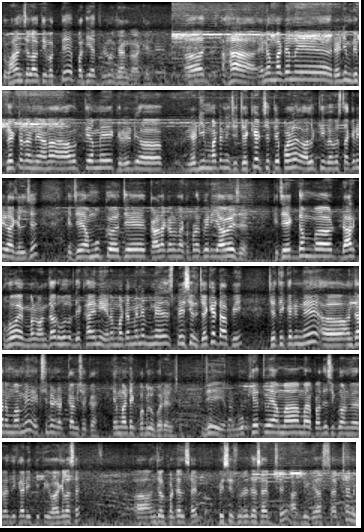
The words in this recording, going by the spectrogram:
વાહન ચલાવતી વખતે પદયાત્રીનું ધ્યાન રાખે. હા, એના માટે અમે રેડિયમ રિફ્લેક્ટર અને આના, આ વખતે અમે એક રેડી રેડિયમ માટેની જે જેકેટ છે તે પણ અલગથી વ્યવસ્થા કરી રાખેલ છે કે જે અમુક જે કાળા કાળાના કપડાં પહેરી આવે છે કે જે એકદમ ડાર્ક હોય, મને અંધારું હોય તો દેખાય નહીં. એના માટે મેં સ્પેશિયલ જેકેટ આપી, જેથી કરીને અંધારામાં અમે એક્સિડન્ટ અટકાવી શકાય. એ માટે એક પગલું ભરેલ છે. જી, મુખ્યત્વે આમાં અમારા પ્રાદેશિક વાહન અધિકારી પીપી વાઘેલા સાહેબ અંજલ પટેલ સાહેબ પીસી સુરેજા સાહેબ છે આરબી વ્યાસ સાહેબ છે, અને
